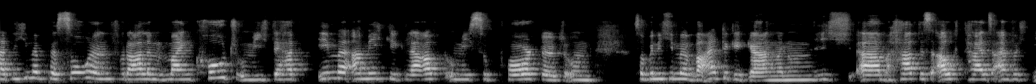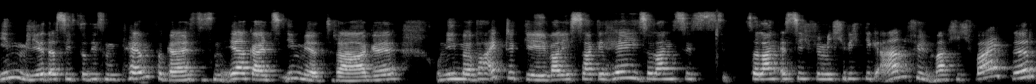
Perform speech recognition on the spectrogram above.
hatte ich immer Personen, vor allem mein Coach um mich, der hat immer an mich geglaubt und mich supportet und so bin ich immer weitergegangen. Und ich ähm, hatte es auch teils einfach in mir, dass ich so diesen Kämpfergeist, diesen Ehrgeiz in mir trage und immer weitergehe, weil ich sage, hey, solange es, solange es sich für mich richtig anfühlt, mache ich weiter.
